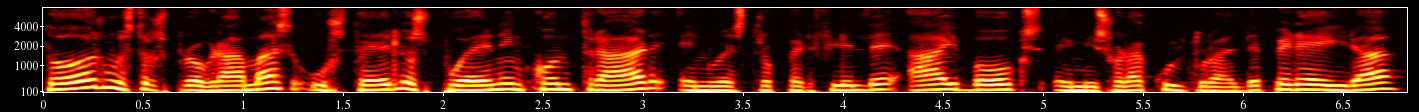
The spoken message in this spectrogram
Todos nuestros programas ustedes los pueden encontrar en nuestro perfil de iBox, emisora cultural de Pereira,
